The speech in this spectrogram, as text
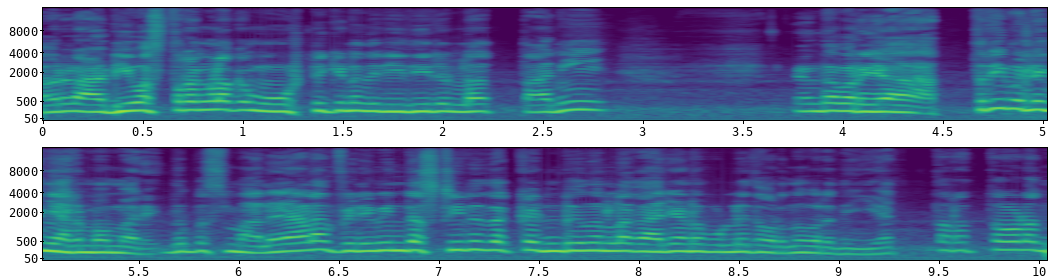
അവരുടെ അടിവസ്ത്രങ്ങളൊക്കെ മോഷ്ടിക്കുന്ന രീതിയിലുള്ള തനി എന്താ പറയുക അത്രയും വലിയ ഞരമ്പന്മാർ ഇതിപ്പോൾ മലയാളം ഫിലിം ഇൻഡസ്ട്രിയിൽ ഇതൊക്കെ ഉണ്ട് എന്നുള്ള കാര്യമാണ് പുള്ളി തുറന്നു പറയുന്നത്. എത്രത്തോളം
